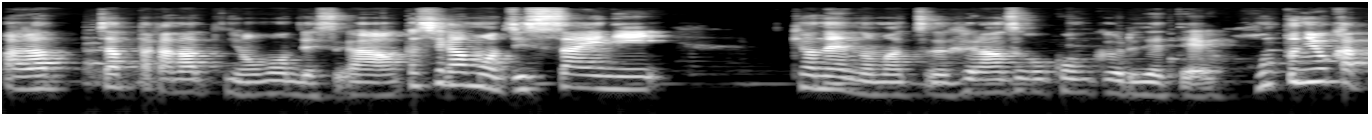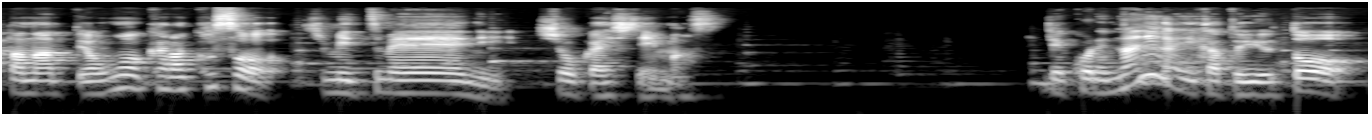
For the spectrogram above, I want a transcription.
上がっちゃったかなって思うんですが、私がもう実際に去年の末フランス語コンクール出て本当に良かったなって思うからこそ3つ目に紹介しています。で、これ何がいいかというと、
